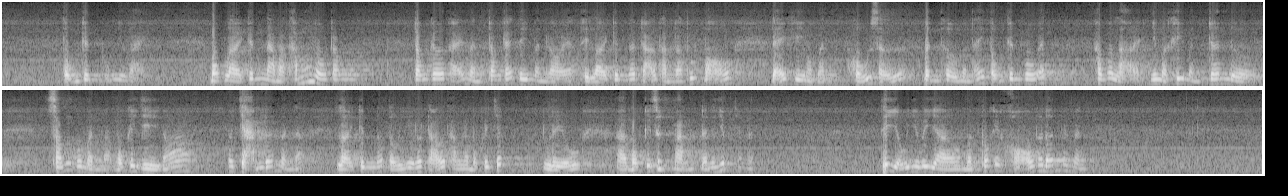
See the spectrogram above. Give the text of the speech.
tụng kinh cũng như vậy. Một lời kinh nào mà thấm vô trong trong cơ thể mình trong trái tim mình rồi thì lời kinh nó trở thành ra thuốc bổ để khi mà mình hữu sự bình thường mình thấy tụng kinh vô ích không có lợi. Nhưng mà khi mình trên đường sống của mình mà một cái gì nó nó chạm đến mình đó lời kinh nó tự nhiên nó trở thành là một cái chất liệu à, một cái sức mạnh để nó giúp cho mình. Thí dụ như bây giờ mình có cái khổ nó đến với mình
